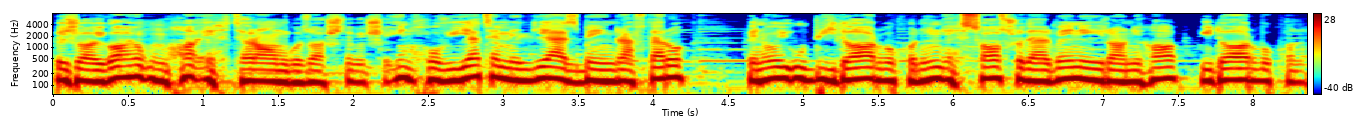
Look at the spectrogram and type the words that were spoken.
به جایگاه اونها احترام گذاشته بشه. این هویت ملی از بین رفته رو به نوعی او بیدار بکنه. این احساس رو در بین ایرانی ها بیدار بکنه.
